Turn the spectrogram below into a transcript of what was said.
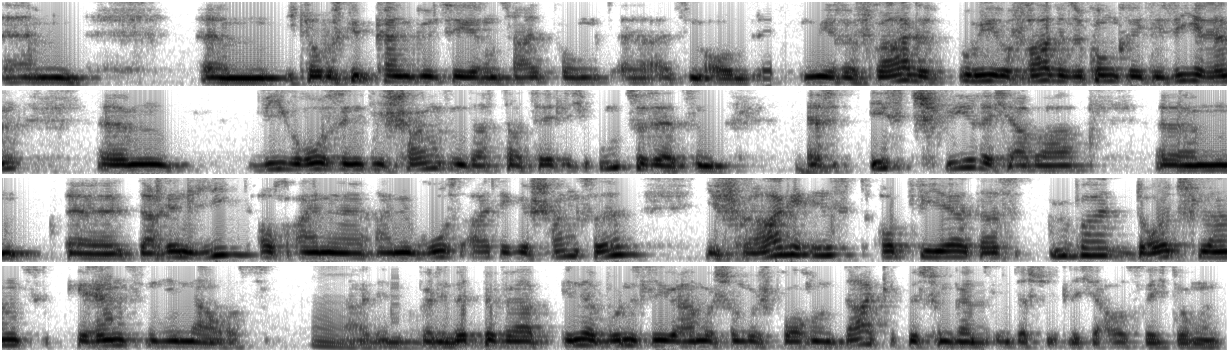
Ähm, ähm, ich glaube, es gibt keinen günstigeren Zeitpunkt äh, als im Augenblick. Um Ihre Frage, um Ihre Frage zu konkretisieren, ähm, wie groß sind die Chancen, das tatsächlich umzusetzen? Es ist schwierig, aber ähm, äh, darin liegt auch eine, eine großartige Chance. Die Frage ist, ob wir das über Deutschlands Grenzen hinaus Mhm. Über den Wettbewerb in der Bundesliga haben wir schon gesprochen. Da gibt es schon ganz unterschiedliche Ausrichtungen.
